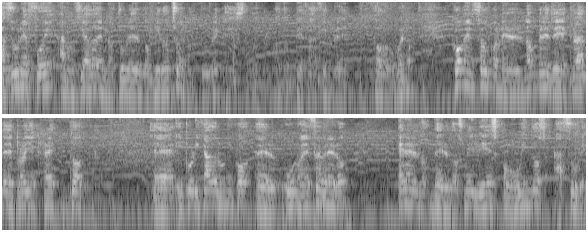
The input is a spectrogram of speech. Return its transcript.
Azure fue anunciado en octubre de 2008, en octubre, que es cuando empieza siempre todo lo bueno. Comenzó con el nombre de clave de Project Red Dot eh, y publicado el único el 1 de febrero en el del 2010 como Windows Azure,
